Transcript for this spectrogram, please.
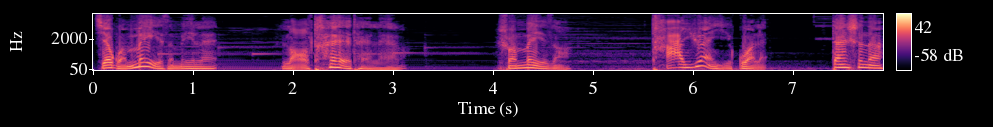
结果妹子没来，老太太来了，说妹子。她愿意过来，但是呢，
